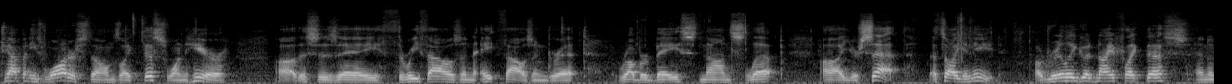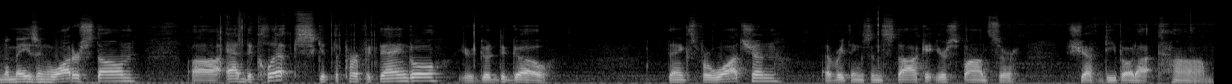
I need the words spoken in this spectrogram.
Japanese Waterstones like this one here uh, this is a 3000, 8000 grit, rubber base, non-slip. Uh, you're set. That's all you need. A really good knife like this and an amazing Waterstone. Uh, add the clips, get the perfect angle, you're good to go. Thanks for watching. Everything's in stock at your sponsor, chefdepot.com.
